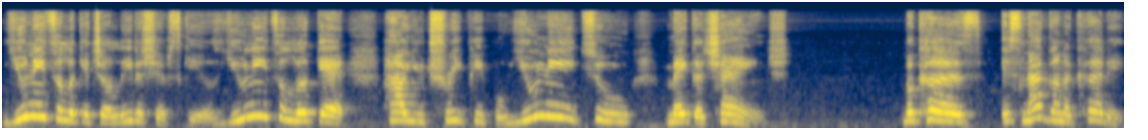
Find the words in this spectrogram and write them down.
You need to look at your leadership skills. You need to look at how you treat people. You need to make a change because it's not going to cut it.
